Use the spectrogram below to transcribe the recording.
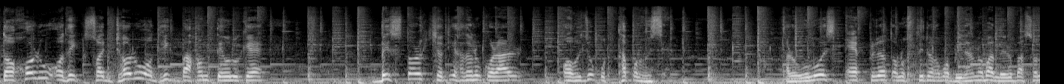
দহৰো অধিক চৈধ্যৰো অধিক বাহন তেওঁলোকে বিস্তৰ ক্ষতি সাধন কৰাৰ অভিযোগ উত্থাপন হৈছে। আৰু ঊনৈছ এপ্ৰিলত অনুষ্ঠিত হ'ব বিধানসভা নিৰ্বাচন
